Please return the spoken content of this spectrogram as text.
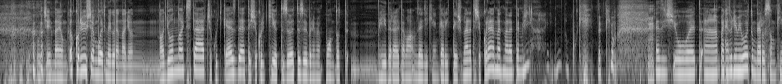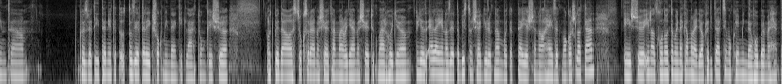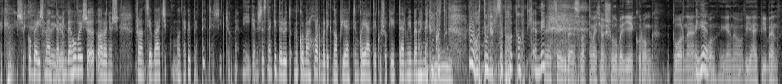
Úgyhogy nagyon, akkor ő sem volt még olyan nagyon, nagyon nagy sztár, csak úgy kezdett, és akkor kijött az öltözőben, én meg pont ott mm, hédereltem az egyik ilyen kerítés mellett, és akkor elment mellettem, és já, így mondom, oké, tök jó. Ez is jó volt. Meg hát ugye mi voltunk Gároszon kint közvetíteni, tehát ott azért elég sok mindenkit láttunk, és ott például azt sokszor elmeséltem már, vagy elmeséltük már, hogy ugye az elején azért a biztonsági őrök nem voltak teljesen a helyzet magaslatán, és én azt gondoltam, hogy nekem van egy akkreditációm, akkor én mindenhol bemehetek. És akkor be is mentem Igen. mindenhova, és aranyos francia bácsik mondták, hogy "Te tessék csak menni, igen. És aztán kiderült, amikor már harmadik napja ettünk a játékosok éttermében, hogy nekünk ott Júj. rohadtul nem szabadna ott lenni. Én is beleszaladtam egy hasonlóba, egy jégkorong tornán Igen? itthon, igen, a VIP-ben.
